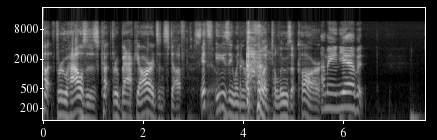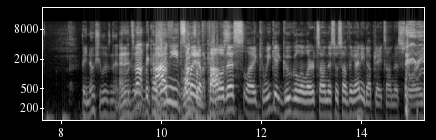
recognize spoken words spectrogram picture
Cut through houses, cut through backyards and stuff. It's easy when you're on foot to lose a car, I mean, yeah, but they know she lives in that. and it's not because I I've need run somebody from to follow cops. this. Like, can we get Google alerts on this or something? I need updates on this story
